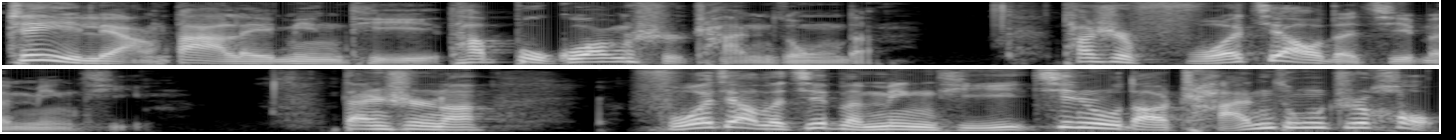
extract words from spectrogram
这两大类命题，它不光是禅宗的，它是佛教的基本命题。但是呢，佛教的基本命题进入到禅宗之后，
